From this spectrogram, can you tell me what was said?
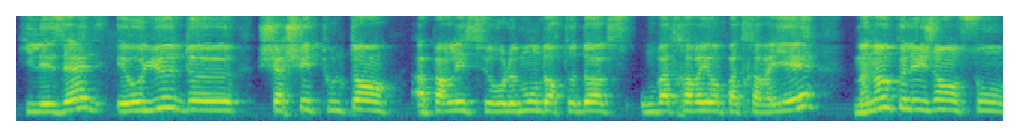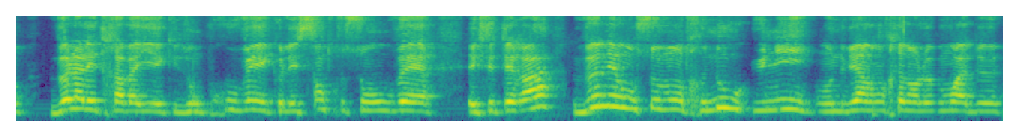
qui les aide. Et au lieu de chercher tout le temps à parler sur le monde orthodoxe, on va travailler, on va pas travailler, maintenant que les gens sont, veulent aller travailler, qu'ils ont prouvé que les centres sont ouverts, etc., venez, on se montre, nous, unis, on vient rentrer dans le mois de,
